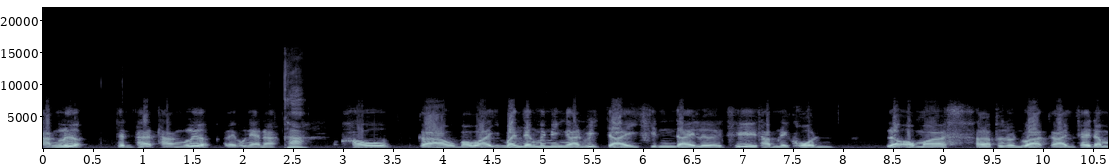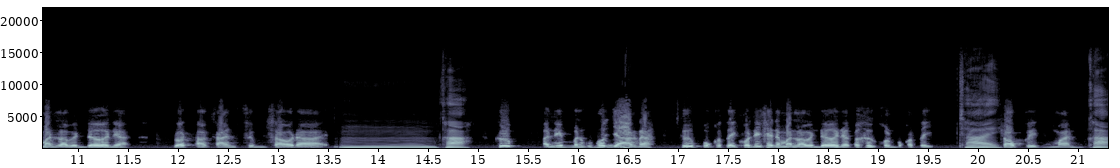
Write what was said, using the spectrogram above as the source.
ทางเลือก เช่นแพทย์ทางเลือกอะไรพวกเนี้ยนะค่ะเขากล่าวมาว่ามันยังไม่มีงานวิจัยชิ้นใดเลยที่ทำในคน แล้วออกมาสนับสนุนว่าการใช้น้ำมันลาเวนเดอร์เนี่ย ลดอาการซึมเศร้าได้ อืมค่ะ คืออันนี้มันก็พูดยากนะ คือปกติคนที่ใช้น้ำมันลาเวนเดอร์เนี่ยก็คือคนปกติ ใช่ ชอบกลิ่นของมันค่ะ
